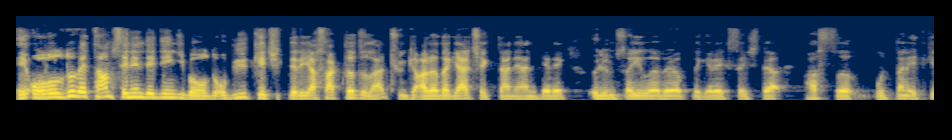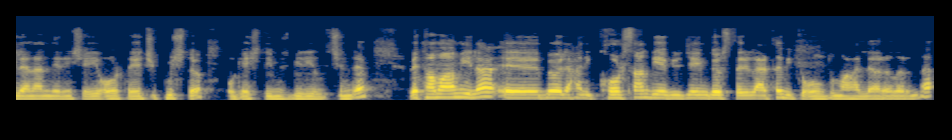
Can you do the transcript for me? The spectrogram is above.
E, oldu ve tam senin dediğin gibi oldu. O büyük geçitleri yasakladılar. Çünkü arada gerçekten yani gerek ölüm sayıları gerekse işte hastalıktan etkilenenlerin şeyi ortaya çıkmıştı o geçtiğimiz bir yıl içinde ve tamamıyla e, böyle hani korsan diyebileceğim gösteriler tabii ki oldu mahalle aralarında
